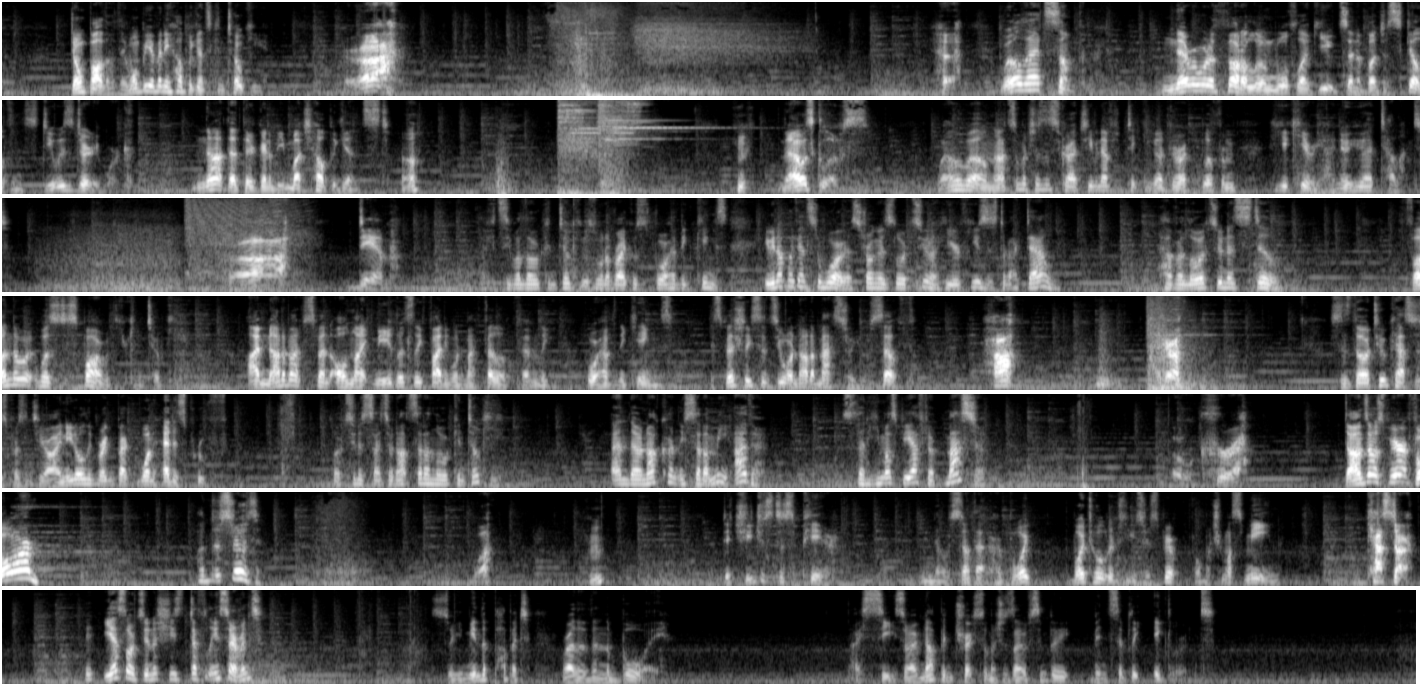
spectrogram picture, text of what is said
don't bother. They won't be of any help against Kintoki. Ah! Well, that's something. Never would have thought a lone wolf like you'd send a bunch of skeletons to do his dirty work. Not that they're gonna be much help against, huh? Hmm, that was close. Well, well, not so much as a scratch even after taking a direct blow from Higekiri. I knew you had talent. Ah! Damn. I can see why Lord Kintoki was one of Raiko's four heavy kings. Even up against a warrior as strong as Lord Tsuna, he refuses to back down. However, Lord Tsuna is still... Fun though it was to spar with you, Kintoki. I'm not about to spend all night needlessly fighting one of my fellow family four heavenly kings, especially since you are not a master yourself. Ha! Since there are two casters present here, I need only bring back one head as proof. Lord Tsuna's sights are not set on Lord Kintoki. And they're not currently set on me, either. So then he must be after Master. Oh, crap. Danzo spirit form! Understood. What? Hmm? Did she just disappear? No, it's not that. Her boy... The boy told her to use her spirit form, which must mean... Caster! Yes, Lord Tsuna, she's definitely a servant. So you mean the puppet, rather than the boy. I see, so I've not been tricked so much as I've simply been simply ignorant.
